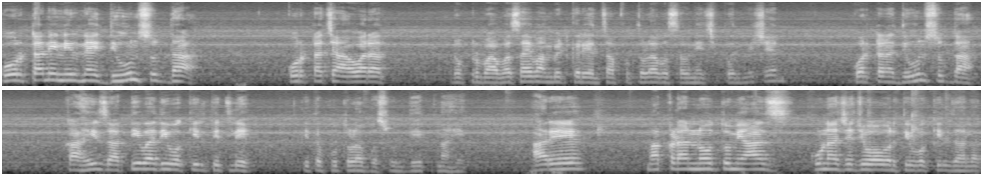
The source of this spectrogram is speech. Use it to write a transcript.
कोर्टाने निर्णय देऊनसुद्धा कोर्टाच्या आवारात डॉक्टर बाबासाहेब आंबेडकर यांचा पुतळा बसवण्याची परमिशन कोर्टानं देऊनसुद्धा काही जातीवादी वकील तिथले तिथं पुतळा बसवून देत नाहीत. अरे माकडांनो तुम्ही आज कुणाच्या जीवावरती वकील झालात?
